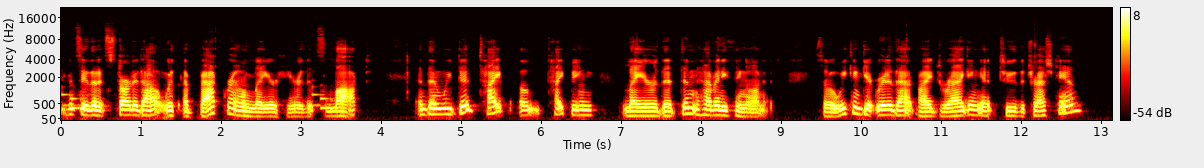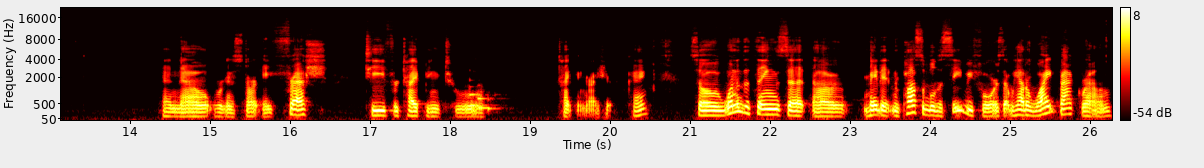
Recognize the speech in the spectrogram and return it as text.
You can see that it started out with a background layer here that's locked and then we did type a typing layer that didn't have anything on it. So we can get rid of that by dragging it to the trash can. And now we're going to start a fresh T for typing tool typing right here. Okay. So one of the things that uh, made it impossible to see before is that we had a white background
